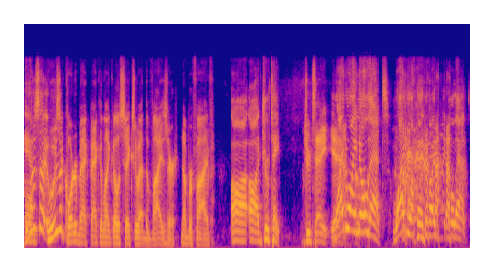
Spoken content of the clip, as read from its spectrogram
Who was the Who was the quarterback back in like 06 who had the visor number five? uh, uh, Drew Tate. Drew Tate. Yeah. Why do I know that? Why do I, why do I know that?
